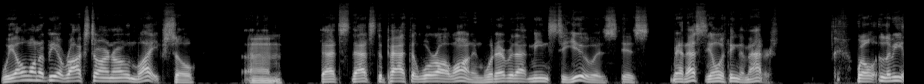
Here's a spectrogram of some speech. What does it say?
we all want to be a rock star in our own life. So um, that's that's the path that we're all on, and whatever that means to you is is man, that's the only thing that matters. Well, let me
